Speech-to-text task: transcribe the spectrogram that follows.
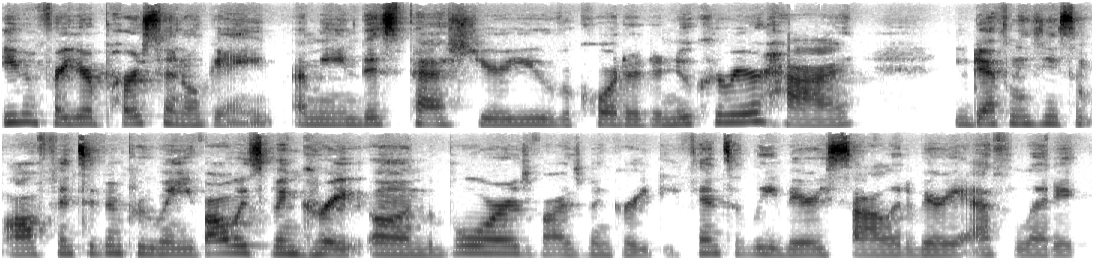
even for your personal game. I mean, this past year you recorded a new career high. You've definitely seen some offensive improvement. You've always been great on the boards. You've always been great defensively, very solid, very athletic.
